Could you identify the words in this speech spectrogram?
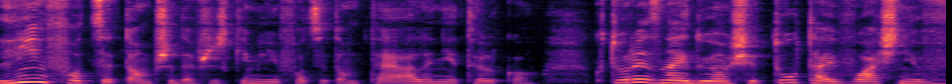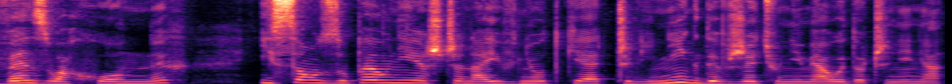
limfocytom, przede wszystkim limfocytom T, ale nie tylko, które znajdują się tutaj właśnie w węzłach chłonnych i są zupełnie jeszcze naiwniutkie, czyli nigdy w życiu nie miały do czynienia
